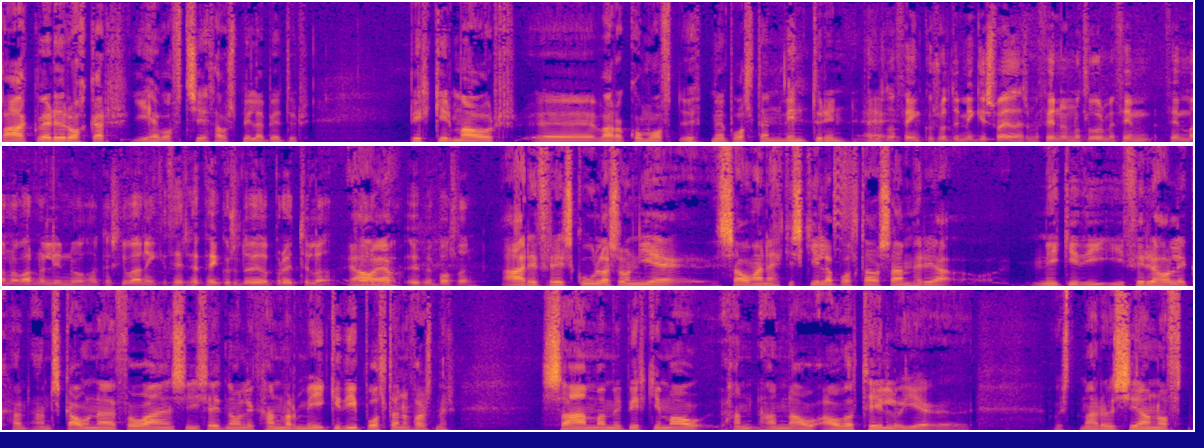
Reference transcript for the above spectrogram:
bakverður okkar, ég hef oft séð þá spila betur. Birkir Már uh, var að koma oft upp með boltan vindurinn Það fengur svolítið mikið svæð þar sem að finna náttúrulega með fimm, fimm manna varnalínu og það kannski var ekki, þeir fengur svolítið auða bröð til að fara upp með boltan Ari Freyr Skúlason, ég sá hann ekki skila bolta á samherja mikið í, í fyrirháleik, hann, hann skánaði þó aðeins í setnáleik, hann var mikið í boltanum fannst mér, sama með Birkir Már hann, hann á, á það til og ég, veist, maður hefur síðan oft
